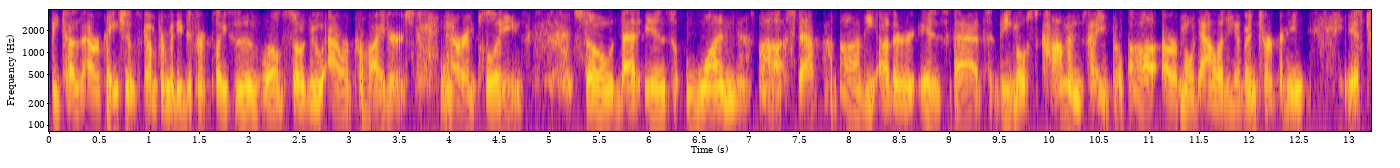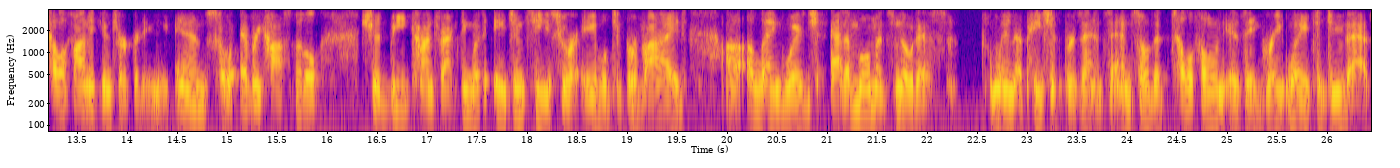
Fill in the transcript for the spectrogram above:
because our patients come from many different places in the world, so do our providers and our employees. So that is one uh, step. Uh, the other is that the most common type uh, or modality of interpreting is telephonic interpreting. And so every hospital should be contracting with agencies who are able to provide uh, a language at a moment's notice when a patient presents. And so the telephone is a great way to do that,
